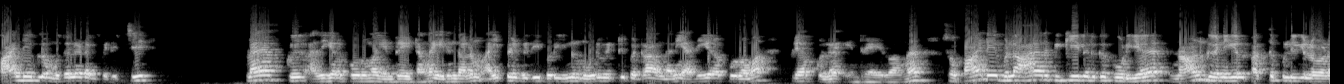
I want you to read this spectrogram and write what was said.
பாயிண்ட் டேபிள் முதலிடம் பிடிச்சு பிளே ஆஃப்க்கு அதிகாரப்பூர்வமா என்றாயிட்டாங்க இருந்தாலும் ஐபிஎல் விதிப்படி இன்னும் ஒரு வெற்றி பெற்றால் அந்த அணி அதிகாரப்பூர்வமா பிளே ஆஃப்குள்ள என்ட்ரி ஸோ பாயிண்ட் டேபிள்ல ஆறாருக்கு கீழே இருக்கக்கூடிய நான்கு அணிகள் பத்து புள்ளிகளோட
